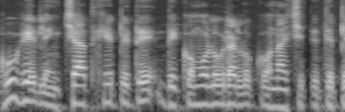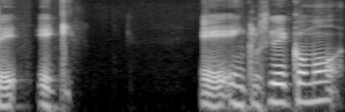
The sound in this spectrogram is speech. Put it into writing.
Google, en chat GPT, de cómo lograrlo con HTTPX. Eh, inclusive cómo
